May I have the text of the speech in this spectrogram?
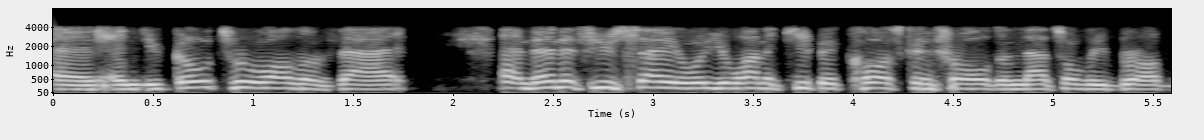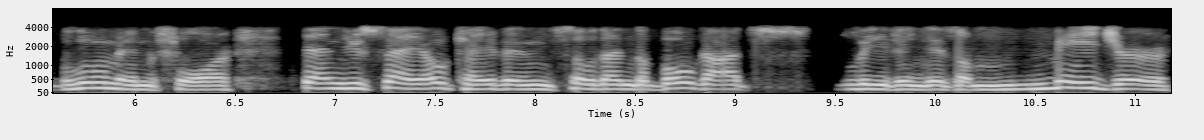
and and you go through all of that. And then if you say, well, you want to keep it cost controlled, and that's what we brought Bloom in for, then you say, okay, then so then the Bogaerts leaving is a major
